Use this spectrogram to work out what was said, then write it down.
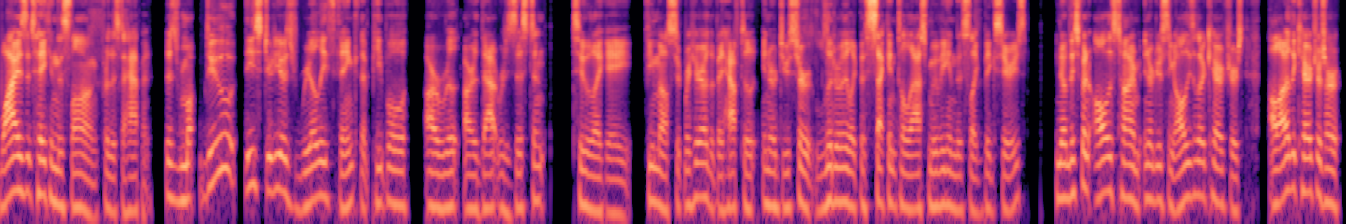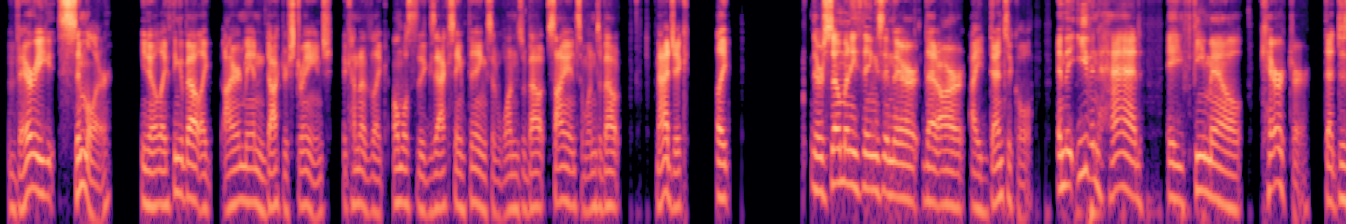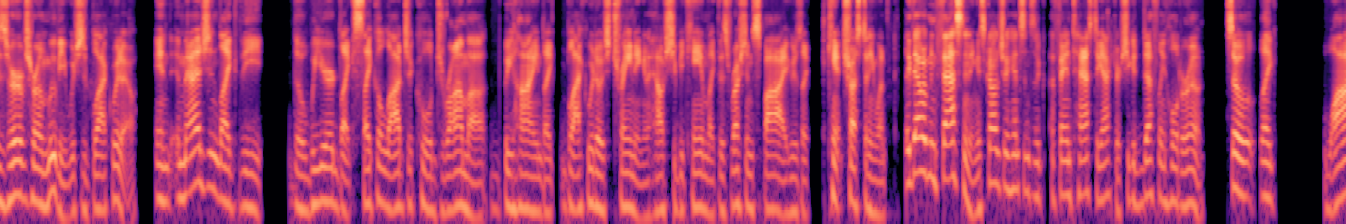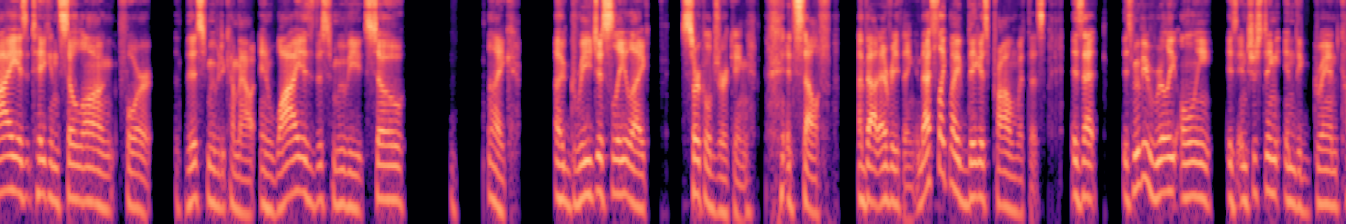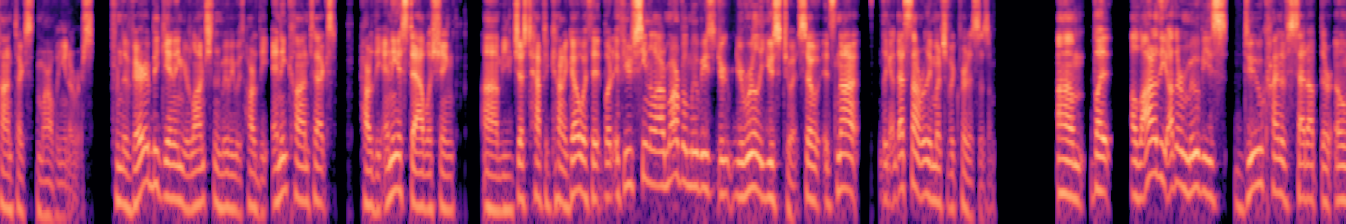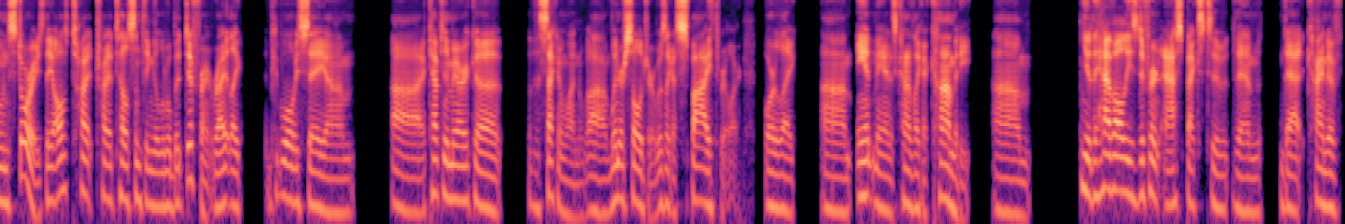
why is it taking this long for this to happen? Does, do these studios really think that people are re- are that resistant to like a female superhero that they have to introduce her literally like the second to last movie in this like big series? You know, they spend all this time introducing all these other characters. A lot of the characters are very similar. You know, like think about like Iron Man and Doctor Strange. They're kind of like almost the exact same things. And one's about science and one's about magic. There's so many things in there that are identical. And they even had a female character that deserves her own movie, which is Black Widow. And imagine like the the weird like psychological drama behind like Black Widow's training and how she became like this Russian spy who's like can't trust anyone. Like that would have been fascinating. And Scarlett Johansson's a, a fantastic actor. She could definitely hold her own. So like why is it taking so long for this movie to come out and why is this movie so like egregiously like circle jerking itself about everything. And that's like my biggest problem with this is that this movie really only is interesting in the grand context of the marvel universe. From the very beginning you're launching the movie with hardly any context hardly any establishing. Um, you just have to kind of go with it. But if you've seen a lot of marvel movies you're, you're really used to it. So it's not like that's not really much of a criticism. Um, but a lot of the other movies do kind of set up their own stories. They all try, try to tell something a little bit different, right? Like people always say, um, uh, Captain America, the second one, uh, Winter Soldier, was like a spy thriller, or like um, Ant Man is kind of like a comedy. Um, you know, they have all these different aspects to them that kind of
